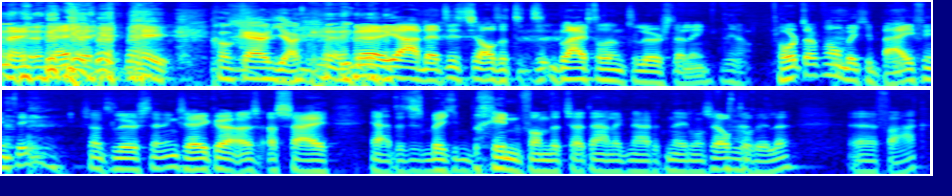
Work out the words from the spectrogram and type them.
nee, nee. nee, gewoon keihard janken. Nee, ja, dat is altijd, het blijft altijd een teleurstelling. Ja. Hoort er ook wel een beetje bij, vind ik, zo'n teleurstelling. Zeker als, als zij, ja, dat is een beetje het begin van dat ze uiteindelijk naar het Nederlands elftal Ja. willen, eh, vaak.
